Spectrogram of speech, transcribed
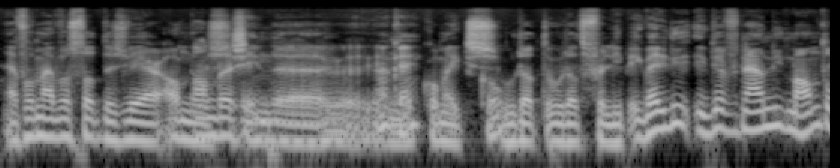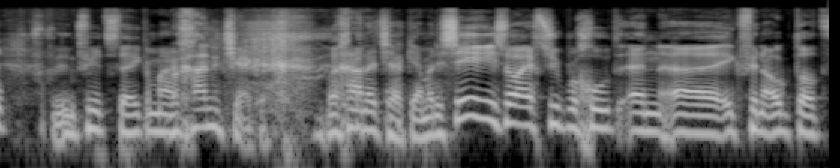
En volgens mij was dat dus weer anders, Anders in, in de, de- in Oké, de comics, cool. hoe, dat, hoe dat verliep. Ik weet het niet, ik durf nou niet mijn hand op in het vuur te steken, maar We gaan het checken. We gaan het checken. Ja, maar de serie is wel echt supergoed. En eh, ik vind ook dat...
